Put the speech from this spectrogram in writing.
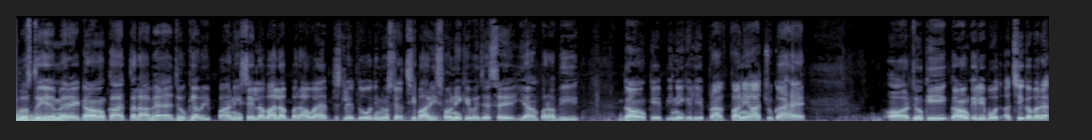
दोस्तों ये मेरे गाँव का तालाब है जो कि अभी पानी से लबालब भरा हुआ है। पिछले दो दिनों से अच्छी बारिश होने की वजह से यहाँ पर अभी गाँव के पीने के लिए प्राप्त पानी आ चुका है। और जो कि गाँव के लिए बहुत अच्छी खबर है।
